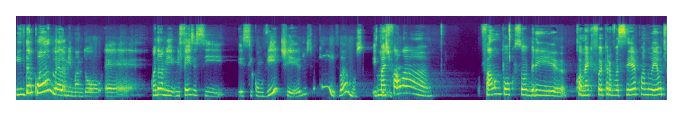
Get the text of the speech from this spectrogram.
Então, quando ela me mandou, é, quando ela me, me fez esse esse convite, eu disse, ok, vamos. E Mas tudo. fala, fala um pouco sobre como é que foi para você quando eu te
